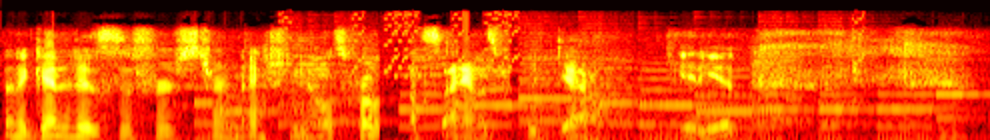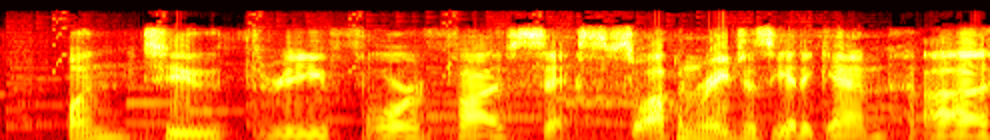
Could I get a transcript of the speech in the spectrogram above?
Then again, it is the first turn. Actually, no, it's probably not Cyan, it's probably Gau. Idiot. One, two, three, four, five, six. Swap and rages yet again. Uh,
